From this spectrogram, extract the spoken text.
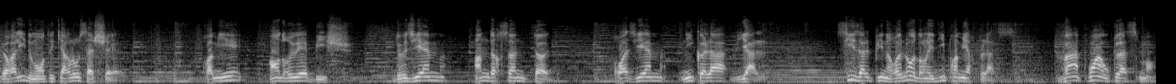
Le rallye de Monte-Carlo s'achève. Premier, Andruet Biche. Deuxième, Anderson Todd. Troisième, Nicolas Vial. Six Alpines Renault dans les dix premières places. 20 points au classement.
